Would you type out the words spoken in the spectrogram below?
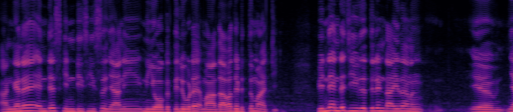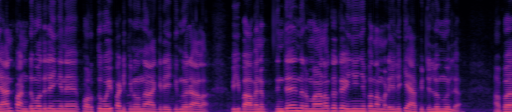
അങ്ങനെ എന്റെ സ്കിൻ ഡിസീസ് ഞാൻ ഈ നിയോഗത്തിലൂടെ മാതാവ് അതെടുത്ത് മാറ്റി. പിന്നെ എന്റെ ജീവിതത്തിൽ ഉണ്ടായതാണ് ഞാൻ പണ്ട് മുതലേ ഇങ്ങനെ പുറത്തു പോയി പഠിക്കണമെന്ന് ആഗ്രഹിക്കുന്ന ഒരാളാണ് അപ്പോൾ ഈ ഭവനത്തിന്റെ നിർമ്മാണമൊക്കെ കഴിഞ്ഞ് കഴിഞ്ഞപ്പോൾ നമ്മുടെ കയ്യിൽ ക്യാപിറ്റലൊന്നുമില്ല അപ്പോൾ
